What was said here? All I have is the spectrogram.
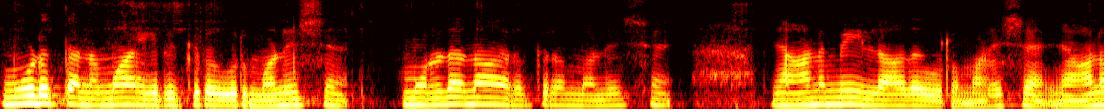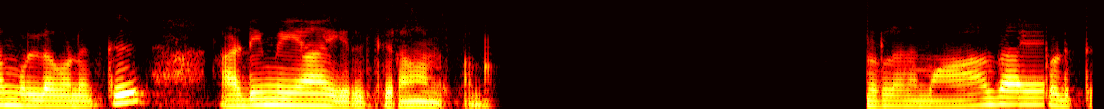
மூடத்தனமாக இருக்கிற ஒரு மனுஷன் முரடனாக இருக்கிற மனுஷன் ஞானமே இல்லாத ஒரு மனுஷன் ஞானம் உள்ளவனுக்கு அடிமையாக இருக்கிறான். அவர்களை நம்ம ஆதாயப்படுத்த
